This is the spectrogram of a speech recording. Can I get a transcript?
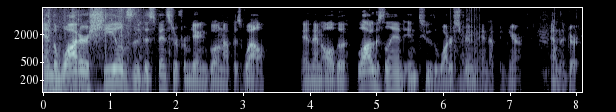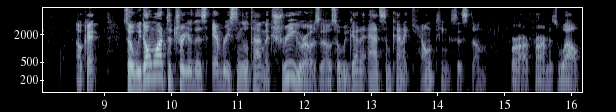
and the water shields the dispenser from getting blown up as well. And then all the logs land into the water stream and up in here, and the dirt. Okay, so we don't want to trigger this every single time a tree grows though, so we gotta add some kind of counting system for our farm as well.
